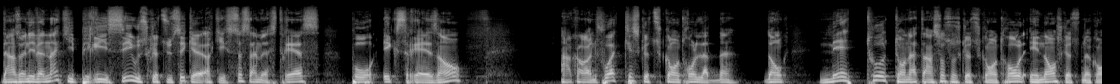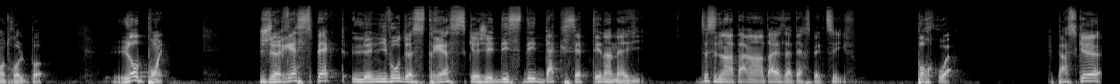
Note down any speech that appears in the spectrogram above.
dans un événement qui est précis où ce que tu sais que, OK, ça, ça me stresse pour X raisons, encore une fois, qu'est-ce que tu contrôles là-dedans? Donc, mets toute ton attention sur ce que tu contrôles et non ce que tu ne contrôles pas. L'autre point, je respecte le niveau de stress que j'ai décidé d'accepter dans ma vie. Ça, c'est dans la parenthèse la perspective. Pourquoi? Parce que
